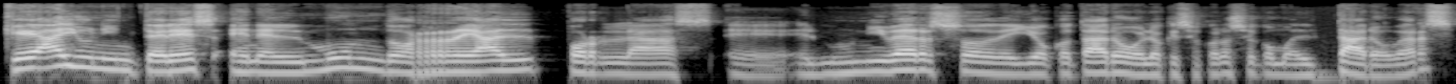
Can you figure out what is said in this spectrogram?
que hay un interés en el mundo real por las, eh, el universo de Yokotaro o lo que se conoce como el Taroverse.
